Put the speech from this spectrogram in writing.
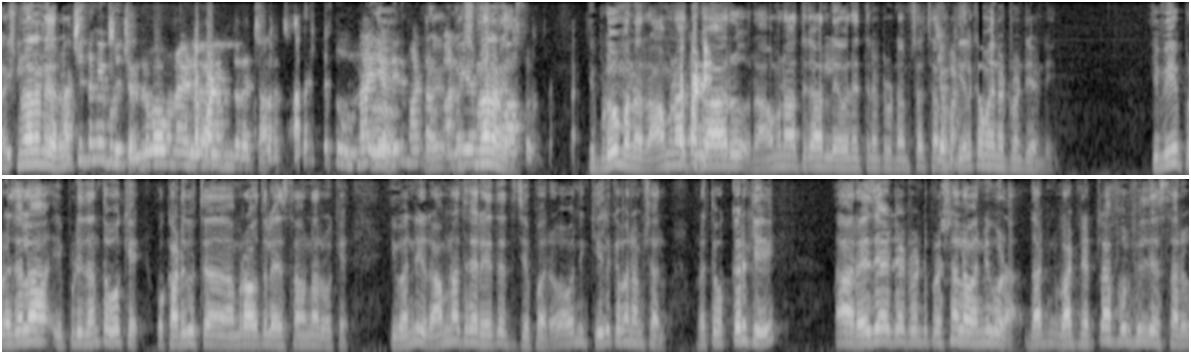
లక్ష్మీనారాయణ ఖచ్చితంగా ఇప్పుడు చంద్రబాబు నాయుడు గారి. ముందర చాలా ఛాలెంజెస్ ఉన్నాయి అనేది మాట లక్ష్మీ అనే మాట నారాయణ గారు. వాస్తవం. ఇప్పుడు మన రామనాథ్. గారు రామనాథ్ గారు లేవనెత్తినటువంటి అంశాలు చాలా. కీలకమైనటువంటి అండి ఇవి ప్రజల ఇప్పుడు ఇదంతా ఓకే ఒక అడుగు చ- అమరావతిలో వేస్తా ఉన్నారు ఓకే ఇవన్నీ రామనాథ్ గారు ఏదైతే చెప్పారో అవన్నీ కీలకమైన అంశాలు ప్రతి ఒక్కరికి రేజ్ అయ్యేటటువంటి ప్రశ్నలు అవన్నీ కూడా. దాటిని వాటిని ఎట్లా ఫుల్ఫిల్ చేస్తారు?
